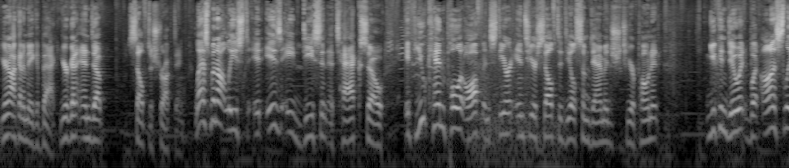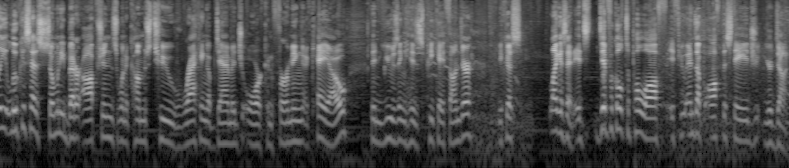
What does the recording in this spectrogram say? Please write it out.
you're not going to make it back. You're going to end up self-destructing. Last but not least, it is a decent attack, so if you can pull it off and steer it into yourself to deal some damage to your opponent, you can do it, but honestly, Lucas has so many better options when it comes to racking up damage or confirming a KO than using his PK Thunder, because like I said, it's difficult to pull off. If you end up off the stage, you're done.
